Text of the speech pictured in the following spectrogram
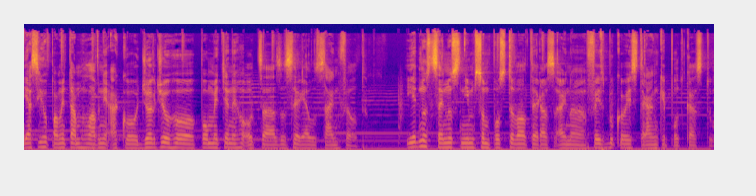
ja si ho pamätám hlavne ako Georgeho pometeného otca zo seriálu Seinfeld. Jednu scénu s ním som postoval teraz aj na facebookovej stránke podcastu.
